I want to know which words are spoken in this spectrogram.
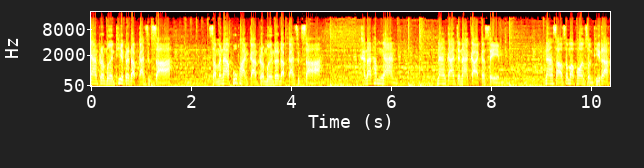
งานประเมินเทียบระดับการศึกษา สัมมนาผู้ผ่านการประเมินระดับการศึกษา คณะทำงาน นางการจนากาศเกษม นางสาวสมพรสนธิรัก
